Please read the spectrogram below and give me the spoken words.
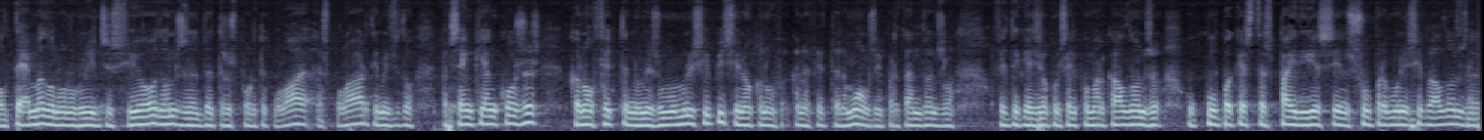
El tema de l'organització doncs, de, de transport escolar, escolar. Pensem que hi ha coses que no afecten només un municipi, sinó que, no, que n'afecten a molts, i per tant doncs, el fet que hi hagi el Consell Comarcal doncs, ocupa aquest espai, diguéssim, supramunicipal, doncs, sí.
